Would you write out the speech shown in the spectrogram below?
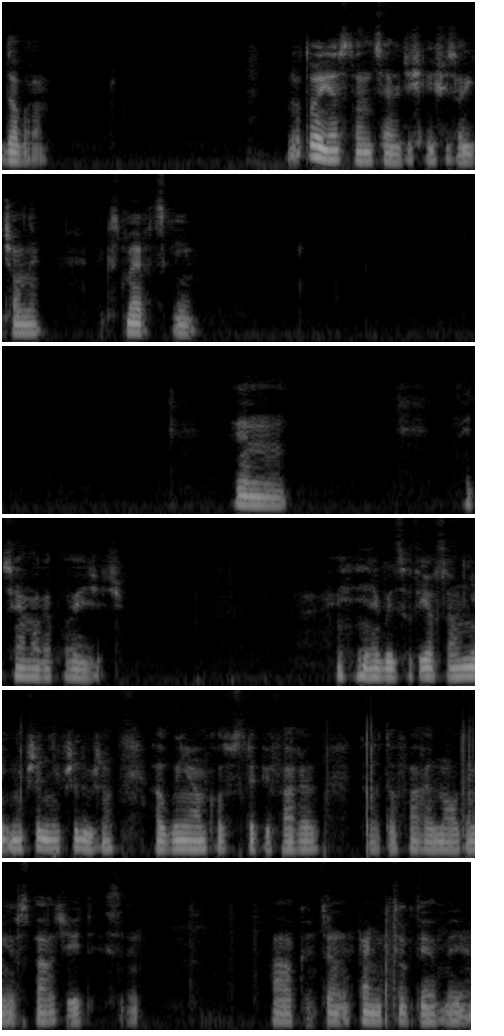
Dobra. No to jest ten cel dzisiejszy zaliczony. Ekspercki. No i co ja mogę powiedzieć? Jakby co to ja wcale nie, nie, przed, nie przedłużam. Albo nie mam kodu w sklepie Farel, to, to Farel ma ode mnie wsparcie i to jest... A ten Panic Truck to jakby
